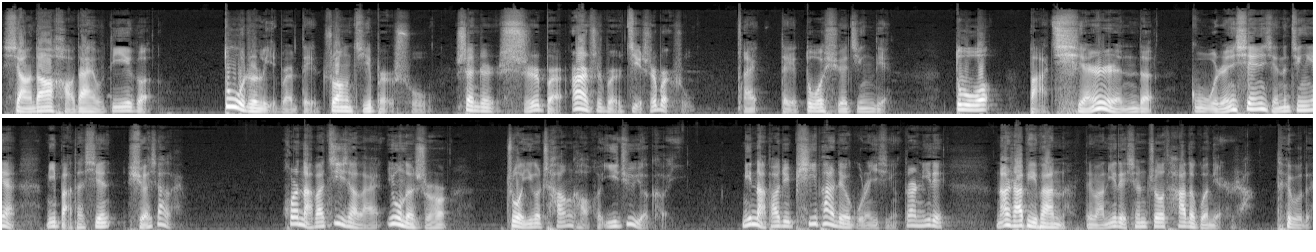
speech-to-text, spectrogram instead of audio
想当好大夫，第一个肚子里边得装几本书，甚至十本、二十本、几十本书。哎，得多学经典，多把前人的古人先贤的经验，你把它先学下来，或者哪怕记下来，用的时候做一个参考和依据也可以。你哪怕去批判这个古人也行，但是你得拿啥批判呢？对吧？你得先知道他的观点是啥，对不对？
